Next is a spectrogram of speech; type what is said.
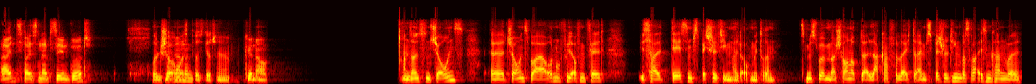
ein, zwei Snaps sehen wird. Und schauen, was passiert. Ja. Genau. Ansonsten Jones. Äh, Jones war ja auch noch viel auf dem Feld. Ist halt, der ist im Special Team halt auch mit drin. Jetzt müssen wir mal schauen, ob der Lacker vielleicht einem Special Team was reißen kann, weil,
